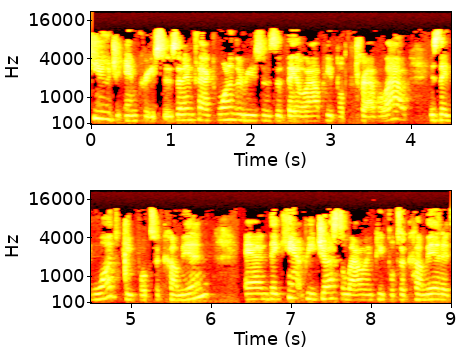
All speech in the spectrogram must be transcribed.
huge increases. And in fact, one of the reasons that they allow people to travel out is they want people to come in, and they can't be just allowing people to come in. It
